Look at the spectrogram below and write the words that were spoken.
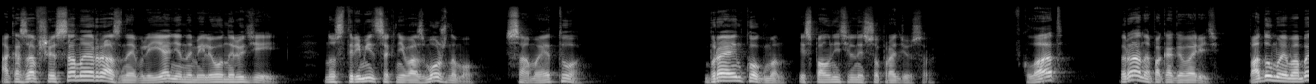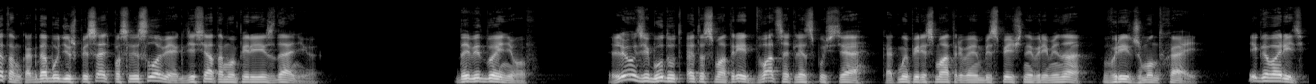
оказавшая самое разное влияние на миллионы людей. Но стремиться к невозможному – самое то. Брайан Когман, исполнительный сопродюсер. Вклад? Рано пока говорить. Подумаем об этом, когда будешь писать послесловие к десятому переизданию. Дэвид Бенниофф. Люди будут это смотреть 20 лет спустя, как мы пересматриваем беспечные времена в Риджмонд-Хай. И говорить,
